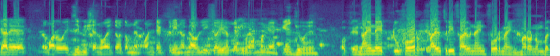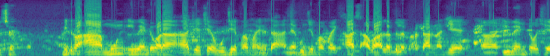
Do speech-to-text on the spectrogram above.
જ્યારે તમારો એક્ઝિબિશન હોય તો તમને કોન્ટેક્ટ કરીને અગાઉલી કહી શકે કે ભાઈ અમને કહેજો એમ. Okay nine eight two four five three five nine four nine મારો નંબર છે. મિત્રો આ મૂન ઇવેન્ટ વાળા જે છે હુજેફાભાઈ હતા. અને હુજેફાભાઈ ખાસ આવા અલગ અલગ પ્રકારના જે ઇવેન્ટો છે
